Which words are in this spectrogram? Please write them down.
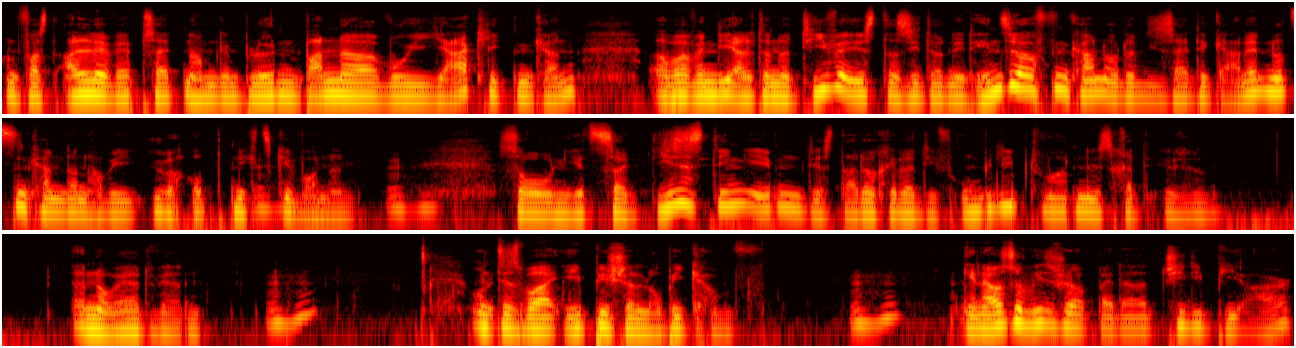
und fast alle Webseiten haben den blöden Banner, wo ich Ja klicken kann. Aber wenn die Alternative ist, dass ich da nicht hinsurfen kann oder die Seite gar nicht nutzen kann, dann habe ich überhaupt nichts gewonnen. So, und jetzt soll dieses Ding eben, das dadurch relativ unbeliebt worden ist, also erneuert werden. Und das war ein epischer Lobbykampf. Genauso wie schon bei der GDPR.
